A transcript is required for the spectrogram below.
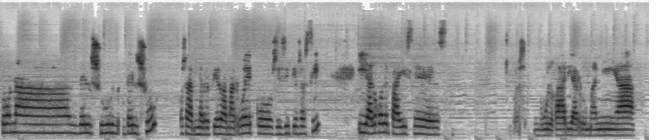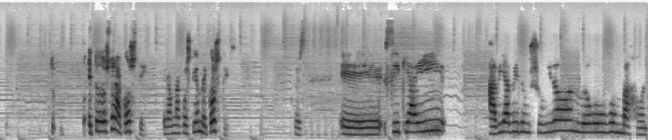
zonas del sur, del sur, o sea, me refiero a Marruecos y sitios así, y algo de países, pues Bulgaria, Rumanía, todo esto era coste, era una cuestión de costes. Pues eh, sí que ahí había habido un subidón, luego hubo un bajón.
